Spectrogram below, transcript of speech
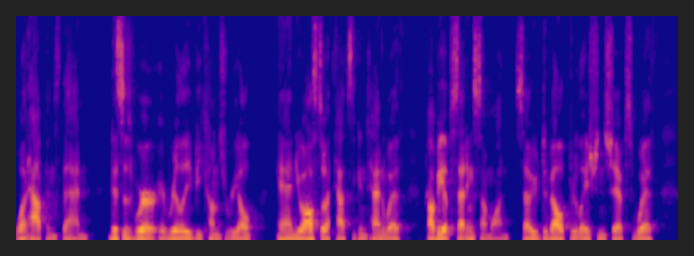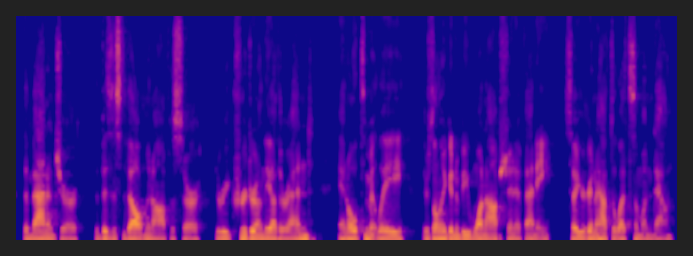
What happens then? This is where it really becomes real. And you also have to contend with probably upsetting someone. So you've developed relationships with the manager, the business development officer, the recruiter on the other end. And ultimately, there's only going to be one option, if any. So you're going to have to let someone down.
